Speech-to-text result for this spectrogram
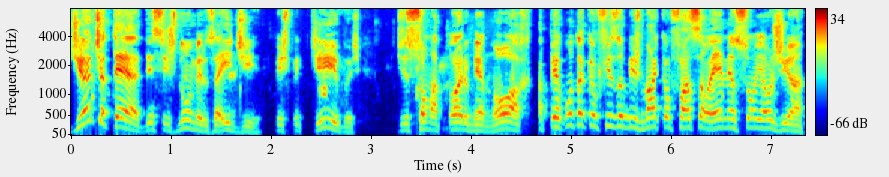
diante até desses números aí de perspectivas, de somatório menor, a pergunta que eu fiz ao Bismarck eu faço ao Emerson e ao Jean.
